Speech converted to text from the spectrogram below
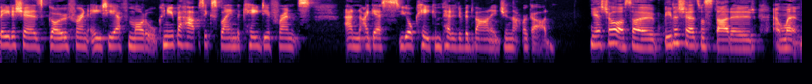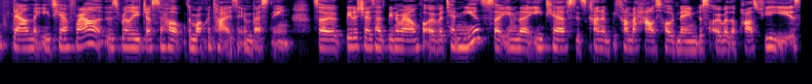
BetaShares go for an ETF model? Can you perhaps explain the key difference and I guess your key competitive advantage in that regard. Yeah, sure. So BetaShares was started and went down the ETF route is really just to help democratize investing. So BetaShares has been around for over 10 years. So even though ETFs it's kind of become a household name just over the past few years,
